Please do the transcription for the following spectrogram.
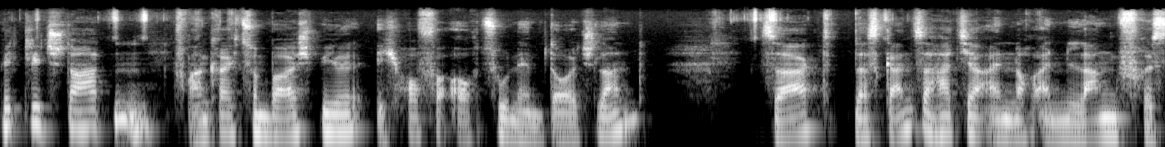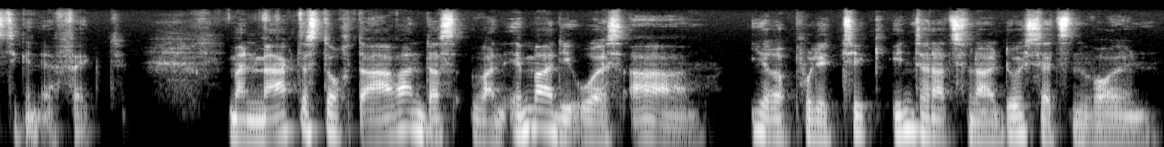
Mitgliedstaaten, Frankreich zum Beispiel, ich hoffe auch zunehmend Deutschland, sagt, das Ganze hat ja einen, noch einen langfristigen Effekt. Man merkt es doch daran, dass wann immer die USA ihre Politik international durchsetzen wollen,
